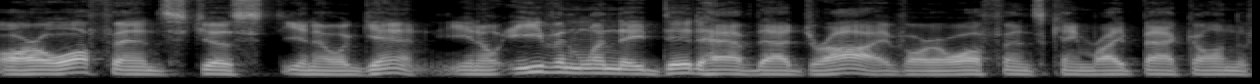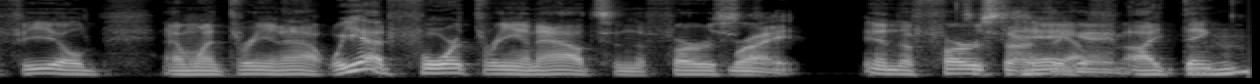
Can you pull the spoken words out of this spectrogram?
our offense just, you know, again, you know, even when they did have that drive, our offense came right back on the field and went three and out. We had four three and outs in the first right in the first half. The I think mm-hmm.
